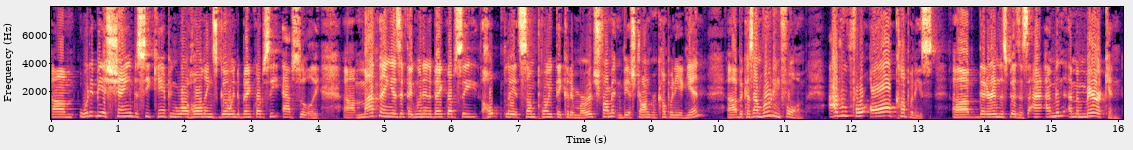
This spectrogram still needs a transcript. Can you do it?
Um, would it be a shame to see Camping World Holdings go into bankruptcy? Absolutely. Uh, my thing is, if they went into bankruptcy, hopefully at some point they could emerge from it and be a stronger company again. Uh, because I'm rooting for them. I root for all companies uh, that are in this business. I, I'm I'm American.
